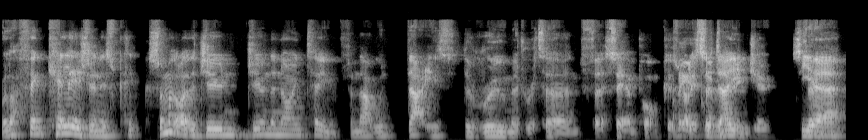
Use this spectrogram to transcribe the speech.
Well, I think Collision is something like the June June the nineteenth, and that would that is the rumored return for CM Punk as well. it's It's a date in June. So, yeah.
